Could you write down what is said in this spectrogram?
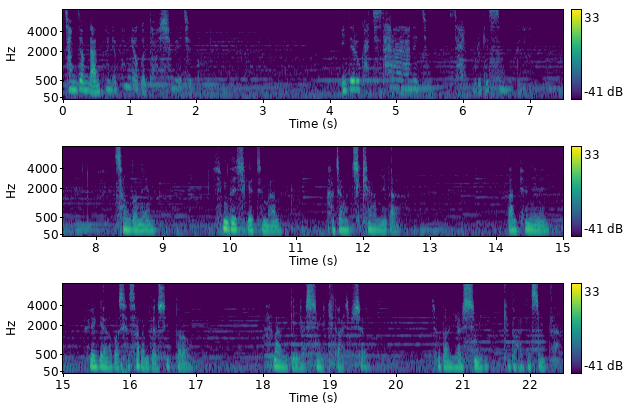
점점 남편의 폭력은 더 심해지고 이대로 같이 살아야 하는지 잘 모르겠습니다. 성도님 힘드시겠지만 가정을 지켜야 합니다. 남편이 회개하고 새 사람 될 수 있도록 하나님께 열심히 기도하십시오. 저도 열심히 기도하겠습니다.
